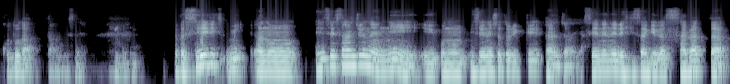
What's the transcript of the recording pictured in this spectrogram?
ことだったんですね。だから成立、あの、平成30年に、この未成年者取り消あ、じゃないや、成年年齢引き下げが下がった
